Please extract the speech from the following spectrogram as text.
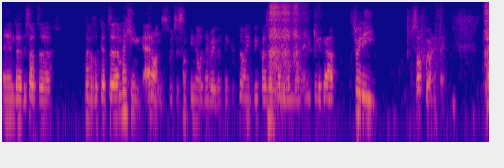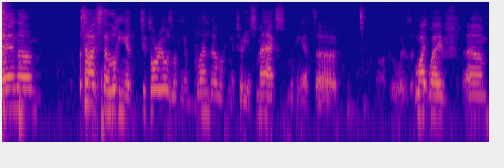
and uh, decided to have a look at uh, making add-ons, which is something I would never even think of doing because I don't even know anything about 3D software or anything. And um, so I started looking at tutorials, looking at Blender, looking at 3ds Max, looking at uh, Lightwave. Um,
